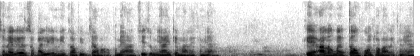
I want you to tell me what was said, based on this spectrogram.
channel လေးကို subscribe လေးနေတော့ပေးကြပါအောင်ခင်ဗျာကျေးဇူးအများကြီးတင်ပါတယ်ခင်ဗျာ ကဲအားလုံးပဲ3ခွန်ထွက်ပါတယ်ခင်ဗျာ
